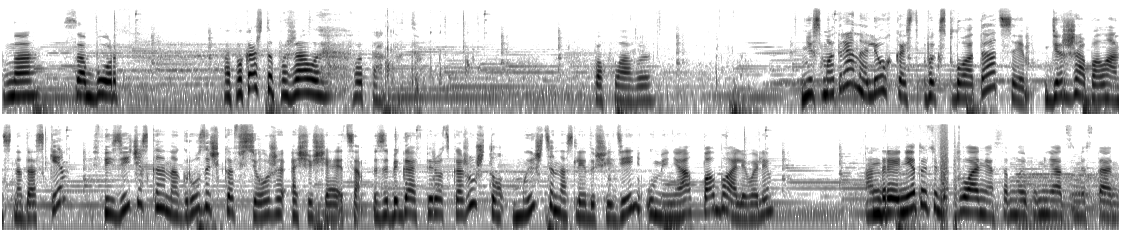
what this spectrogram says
на сабборд. А пока что, пожалуй, вот так вот поплаваю. Несмотря на легкость в эксплуатации, держа баланс на доске, физическая нагрузочка все же ощущается. Забегая вперед, скажу, что мышцы на следующий день у меня побаливали. Андрей, нет у тебя желания со мной поменяться местами?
